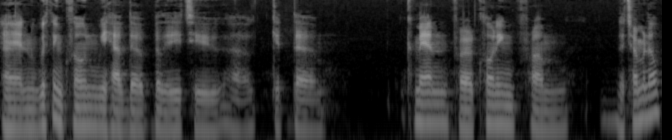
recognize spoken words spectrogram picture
and within clone, we have the ability to uh, get the command for cloning from the terminal,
